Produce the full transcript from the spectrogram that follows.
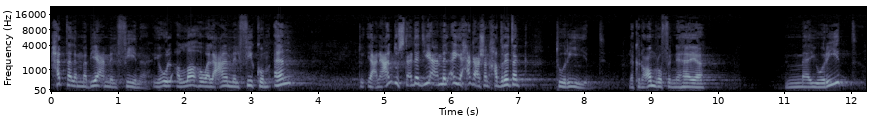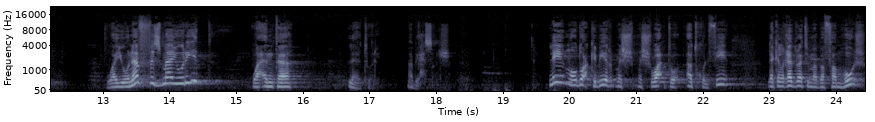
حتى لما بيعمل فينا يقول الله هو العامل فيكم أن يعني عنده استعداد يعمل أي حاجة عشان حضرتك تريد لكن عمره في النهاية ما يريد وينفذ ما يريد وأنت لا تريد. ما بيحصلش. ليه موضوع كبير مش مش وقته أدخل فيه؟ لكن لغاية دلوقتي ما بفهمهوش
